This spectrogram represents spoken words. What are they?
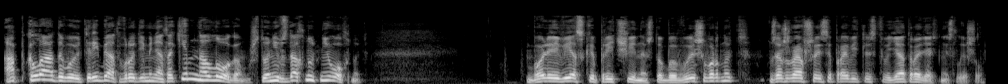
Обкладывают ребят вроде меня таким налогом, что не вздохнуть, не охнуть. Более веской причины, чтобы вышвырнуть зажравшееся правительство, я отродясь не слышал.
